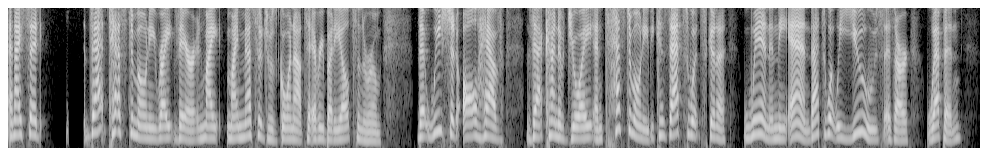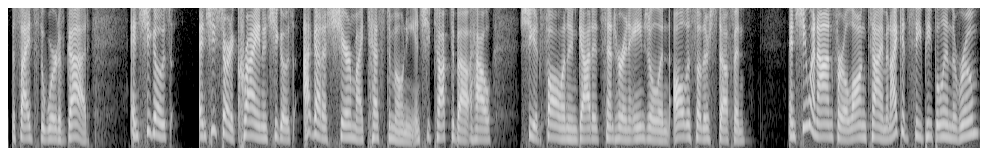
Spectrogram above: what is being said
and I said, that testimony right there, and my, my message was going out to everybody else in the room that we should all have that kind of joy and testimony because that's what's going to win in the end. That's what we use as our weapon besides the word of God. And she goes, and she started crying and she goes, I got to share my testimony. And she talked about how she had fallen and God had sent her an angel and all this other stuff. And, and she went on for a long time. And I could see people in the room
